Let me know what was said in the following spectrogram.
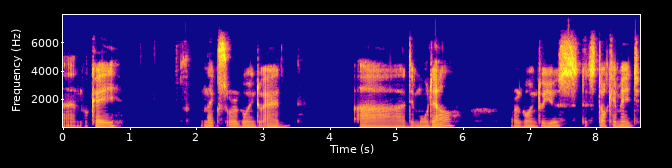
And okay, next we're going to add uh, the model. We're going to use the stock image.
